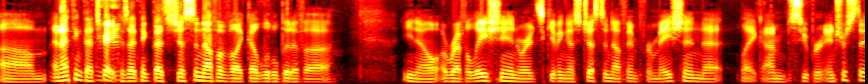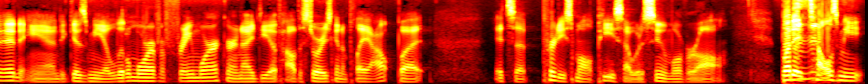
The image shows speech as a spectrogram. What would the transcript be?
Um, and I think that's great because I think that's just enough of like a little bit of a, you know, a revelation, or it's giving us just enough information that like I'm super interested, and it gives me a little more of a framework or an idea of how the story is going to play out. But it's a pretty small piece, I would assume overall. But it mm-hmm. tells me,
